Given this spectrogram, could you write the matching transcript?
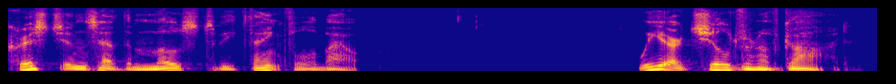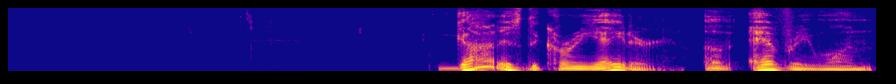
Christians have the most to be thankful about. We are children of God. God is the creator of everyone,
